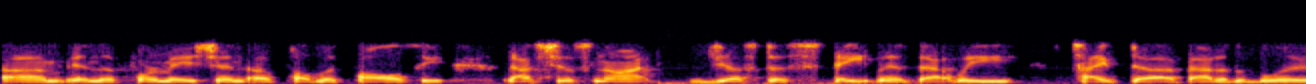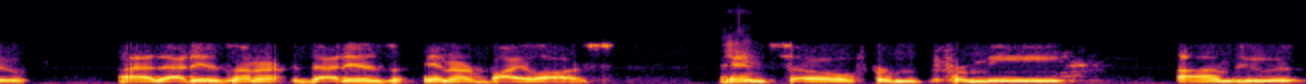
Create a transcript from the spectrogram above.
um, in the formation of public policy. That's just not just a statement that we typed up out of the blue. Uh, that is on our that is in our bylaws, and so for for me, um, who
